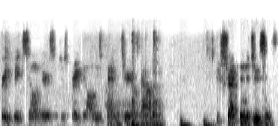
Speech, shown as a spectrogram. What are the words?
great big cylinders and just breaking all these plant materials down and extracting the juices.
